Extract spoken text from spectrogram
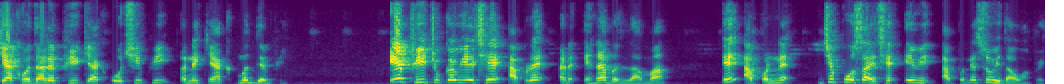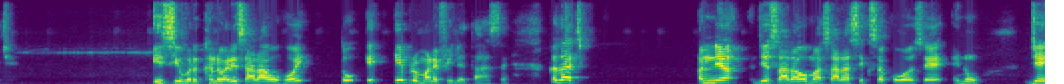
ક્યાંક વધારે ફી ક્યાંક ઓછી ફી અને ક્યાંક મધ્યમ ફી એ ફી ચૂકવીએ છીએ આપણે અને એના બદલામાં એ આપણને જે પોસાય છે એવી આપણને સુવિધાઓ આપે છે. એસી વર્ગખંડવાળી શાળાઓ હોય તો એ એ પ્રમાણે ફી લેતા હશે. કદાચ અન્ય જે શાળાઓમાં સારા શિક્ષકો હશે, એનું જે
